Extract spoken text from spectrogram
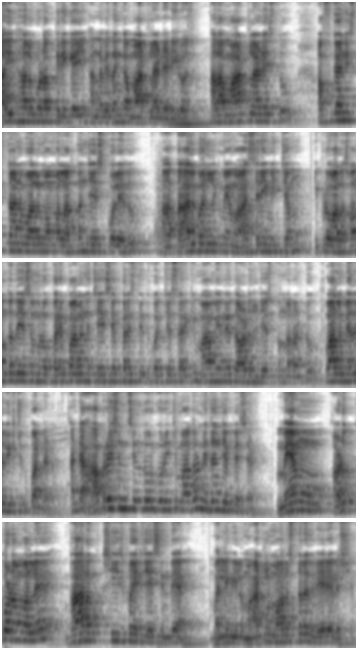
ఆయుధాలు కూడా పెరిగాయి అన్న విధంగా మాట్లాడాడు ఈరోజు. అలా మాట్లాడేస్తూ ఆఫ్ఘనిస్తాన్ వాళ్ళు మమ్మల్ని అర్థం చేసుకోలేదు. ఆ తాలిబాన్లకు మేము ఆశ్రయం ఇచ్చాము. ఇప్పుడు వాళ్ళ సొంత దేశంలో పరిపాలన చేసే పరిస్థితికి వచ్చేసరికి మా మీదే దాడులు చేస్తున్నారంటూ వాళ్ళ మీద విరుచుకుపడ్డాడు. అంటే ఆపరేషన్ సింధూర్ గురించి మాత్రం నిజం చెప్పేశాడు. మేము అడుక్కోవడం వల్లే భారత్ సీజ్ ఫైర్ చేసింది అని. మళ్ళీ వీళ్ళు మాటలు మారుస్తారు అది వేరే విషయం.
